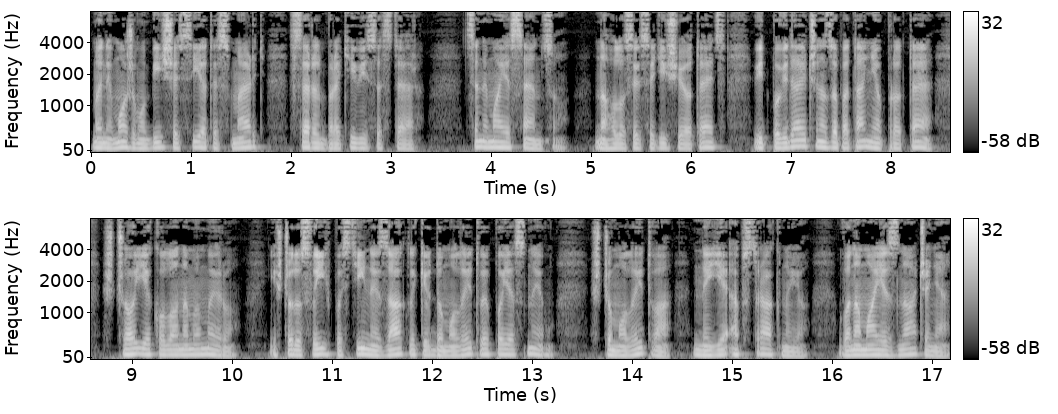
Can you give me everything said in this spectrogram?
Ми не можемо більше сіяти смерть серед братів і сестер. Це не має сенсу, наголосив святіший отець, відповідаючи на запитання про те, що є колонами миру, і щодо своїх постійних закликів до молитви пояснив, що молитва не є абстрактною, вона має значення,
